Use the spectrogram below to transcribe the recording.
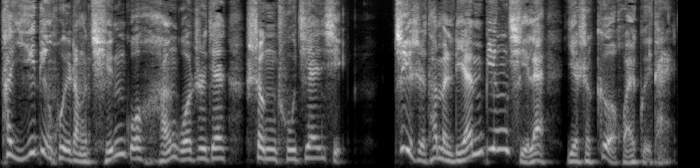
他一定会让秦国和韩国之间生出间隙，即使他们联兵起来，也是各怀鬼胎。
